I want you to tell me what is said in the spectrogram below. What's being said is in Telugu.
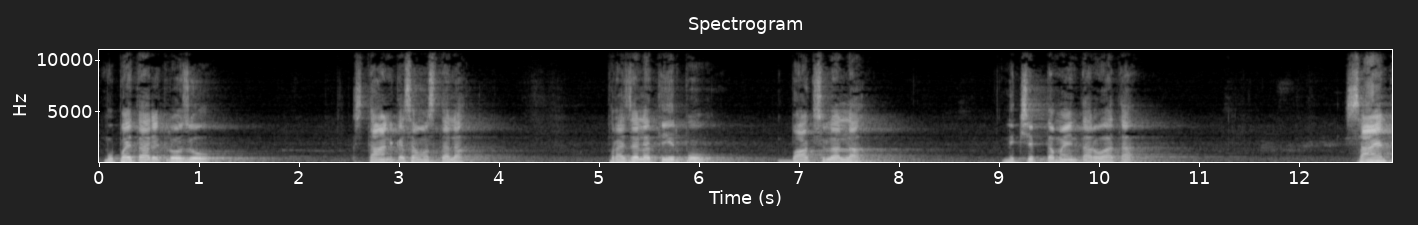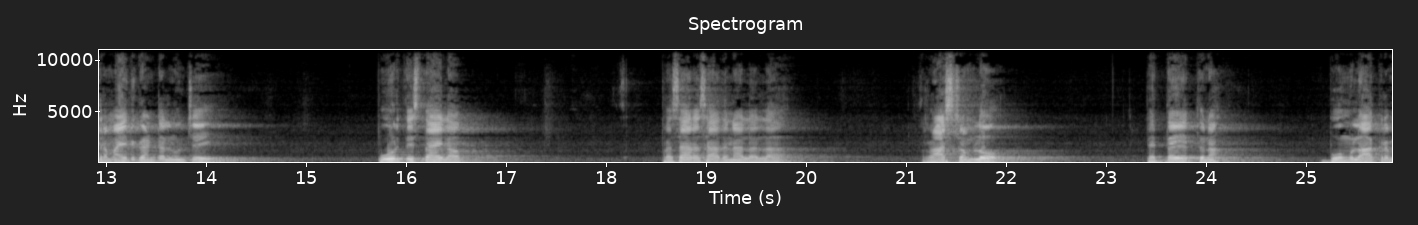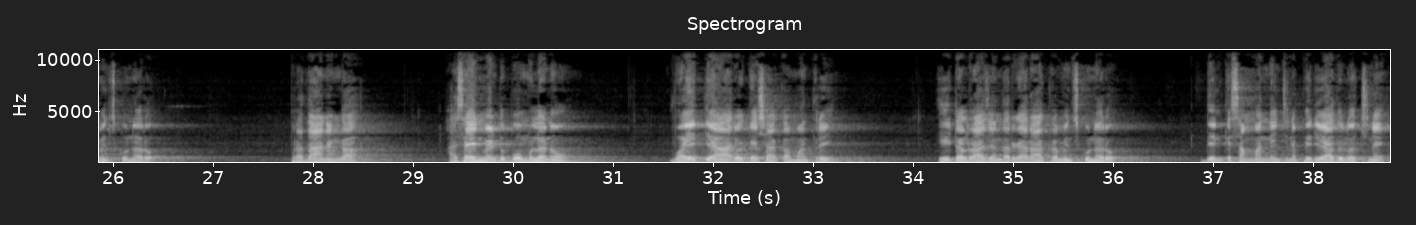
ముప్పై తారీఖు రోజు స్థానిక సంస్థల ప్రజల తీర్పు బాక్సులల్లో నిక్షిప్తమైన తర్వాత సాయంత్రం ఐదు గంటల నుంచి పూర్తి స్థాయిలో ప్రసార సాధనాలల్లో రాష్ట్రంలో పెద్ద ఎత్తున భూములు ఆక్రమించుకున్నారు. ప్రధానంగా అసైన్మెంట్ భూములను వైద్య ఆరోగ్య శాఖ మంత్రి ఈటల రాజేందర్ గారు ఆక్రమించుకున్నారు. దీనికి సంబంధించిన ఫిర్యాదులు వచ్చినాయి.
